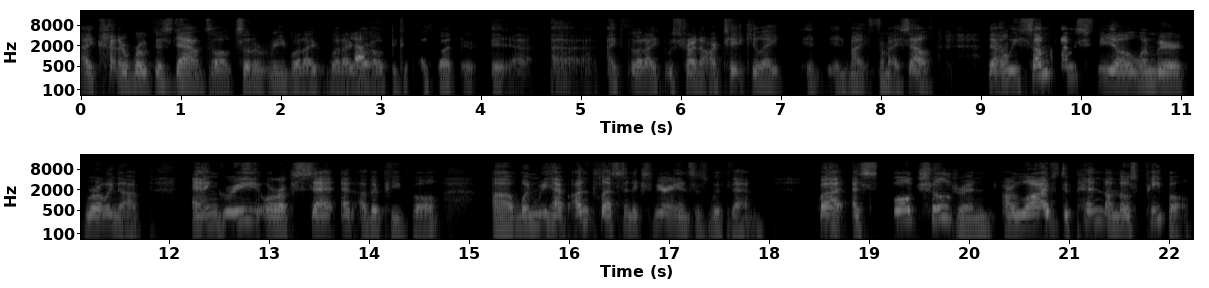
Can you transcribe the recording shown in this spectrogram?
I kind of wrote this down, so I'll sort of read what I what I yeah. wrote because I thought it, uh, uh, I thought I was trying to articulate in, in my for myself that mm-hmm. we sometimes feel when we're growing up angry or upset at other people uh, when we have unpleasant experiences with them. But as small children, our lives depend on those people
